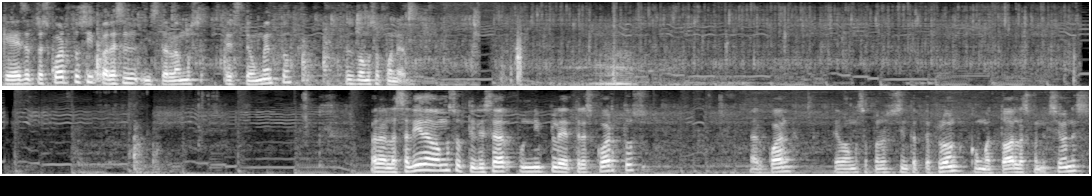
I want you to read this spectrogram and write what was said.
que es de 3 cuartos y para eso instalamos este aumento. Entonces vamos a ponerlo. Para la salida vamos a utilizar un niple de 3 cuartos al cual le vamos a poner su cinta teflón como a todas las conexiones.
